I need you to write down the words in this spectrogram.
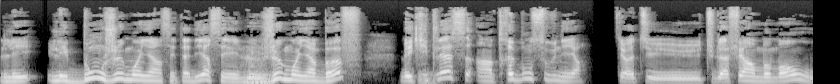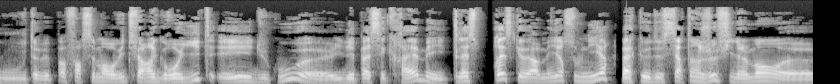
les les bons jeux moyens, c'est-à-dire c'est le jeu moyen bof, mais qui te laisse un très bon souvenir. Tu vois, tu, tu l'as fait à un moment où t'avais pas forcément envie de faire un gros hit et du coup, euh, il est passé crème et il te laisse presque un meilleur souvenir bah, que de certains jeux finalement euh,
